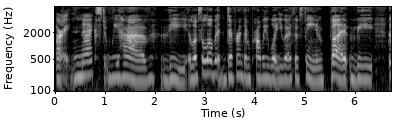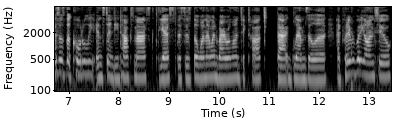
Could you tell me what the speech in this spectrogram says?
All right, next we have the, it looks a little bit different than probably what you guys have seen, but the, this is the Caudalie Instant Detox Mask. Yes, this is the one that went viral on TikTok that Glamzilla had put everybody onto.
